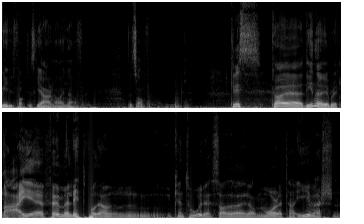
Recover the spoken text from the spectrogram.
vil faktisk gjerne annet for, for samfunnet. Chris, hva er dine øyeblikk? Nei, jeg føyer meg litt på det han Kent Tore sa, det han målet til Iversen.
